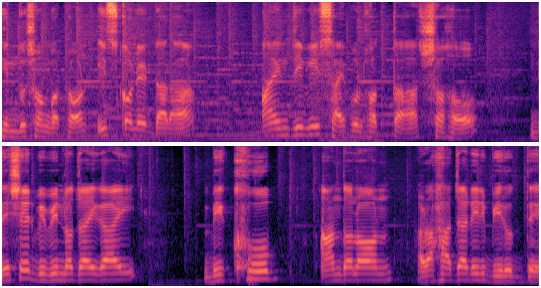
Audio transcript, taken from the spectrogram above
হিন্দু সংগঠন ইসকনের দ্বারা আইনজীবী সাইফুল হত্যা সহ দেশের বিভিন্ন জায়গায় বিক্ষোভ, আন্দোলন, রাহাজারির বিরুদ্ধে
